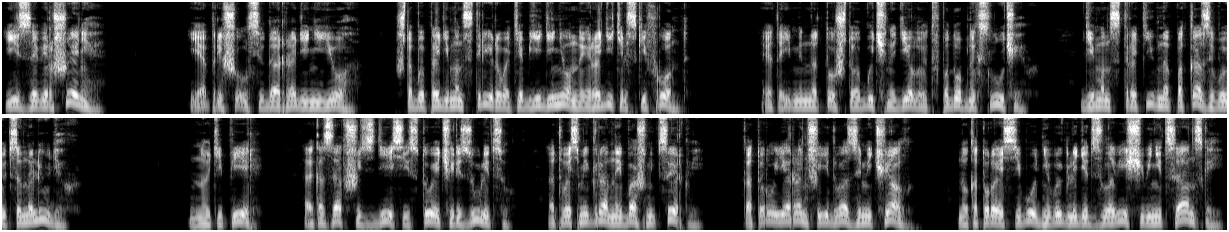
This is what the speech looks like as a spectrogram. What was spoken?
и «завершение», я пришел сюда ради нее, чтобы продемонстрировать объединенный родительский фронт. Это именно то, что обычно делают в подобных случаях, демонстративно показываются на людях. Но теперь, оказавшись здесь и стоя через улицу от восьмигранной башни церкви, которую я раньше едва замечал, но которая сегодня выглядит зловеще венецианской,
